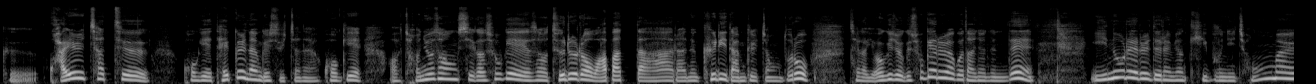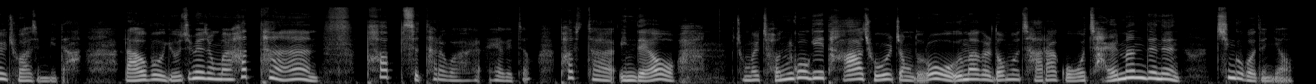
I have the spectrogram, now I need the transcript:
그 과일 차트 거기에 댓글 남길 수 있잖아요. 거기에 어, 전효성 씨가 소개해서 들으러 와봤다라는 글이 남길 정도로 제가 여기저기 소개를 하고 다녔는데 이 노래를 들으면 기분이 정말 좋아집니다. 라우브 요즘에 정말 핫한 팝 스타라고 해야겠죠? 팝 스타인데요. 정말 전곡이 다 좋을 정도로 음악을 너무 잘하고 잘 만드는 친구거든요.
